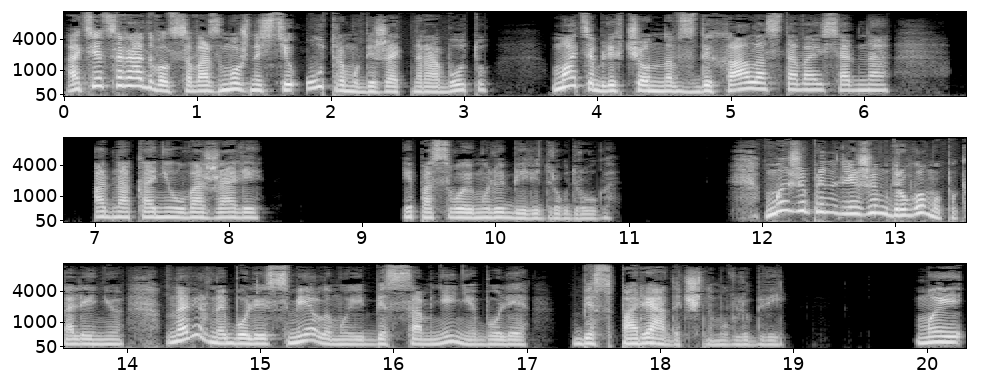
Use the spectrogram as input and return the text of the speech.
Отец радовался возможности утром убежать на работу. Мать облегченно вздыхала, оставаясь одна. Однако они уважали и по-своему любили друг друга. Мы же принадлежим к другому поколению, наверное, более смелому и, без сомнения, более беспорядочному в любви. Мы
